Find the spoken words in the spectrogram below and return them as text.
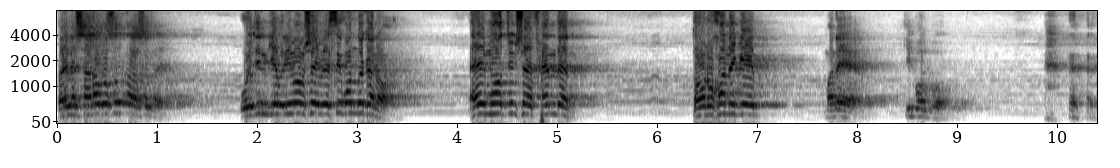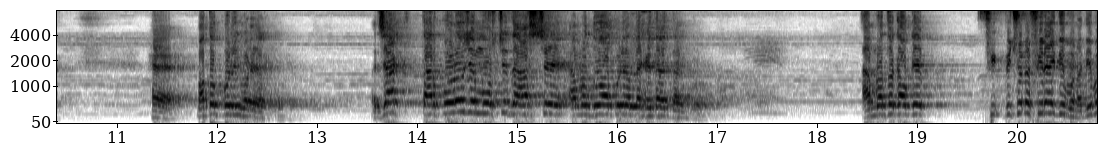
তাইলে সারা বছর তো আসে নাই। ওই দিন গিয়ে ইমাম সাহেব, এসি বন্ধ কেন? এই মহজিন সাহেব, ফ্যান দেন। তখন ওখানে গিয়ে মানে কি বলব? হ্যাঁ মাতব্বরি ঘরে আর যাক, তারপরেও যে মসজিদে আসছে, আমরা দোয়া করি, আল্লাহ হেদায়ত দান আমরা তো কাউকে পিছনে ফিরাই দিব না, দিব?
